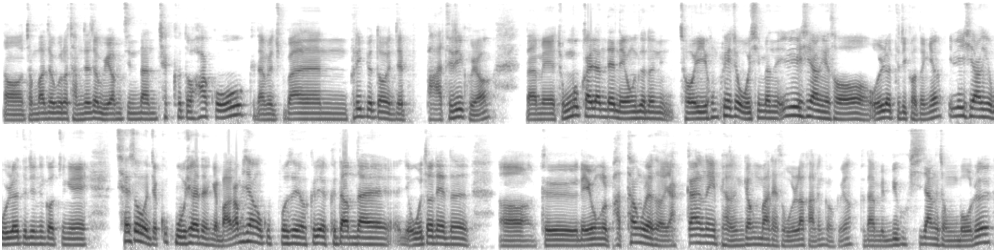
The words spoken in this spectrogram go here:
어, 전반적으로 잠재적 위험 진단 체크도 하고, 그 다음에 주간 프리뷰도 이제 봐드리고요. 그 다음에 종목 관련된 내용들은 저희 홈페이지 오시면 1, 2시향에서 올려드리거든요. 1, 2시향이 올려드리는 것 중에 최소 이제 꼭 보셔야 되는 게 마감 시향을 꼭 보세요. 그래야 그 다음날 오전에는 어, 그 내용을 바탕으로 해서 약간의 변경만 해서 올라가는 거고요. 그 다음에 미국 시장 정보를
